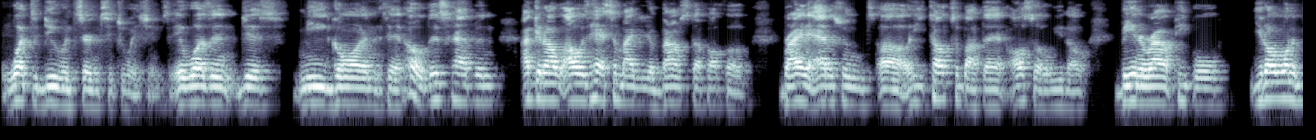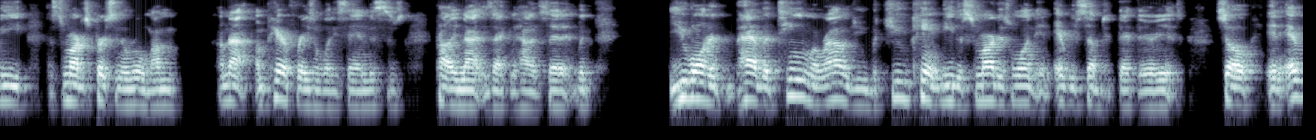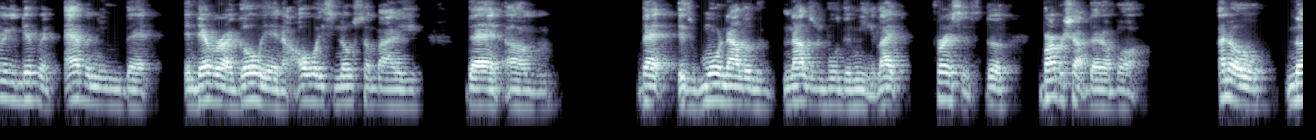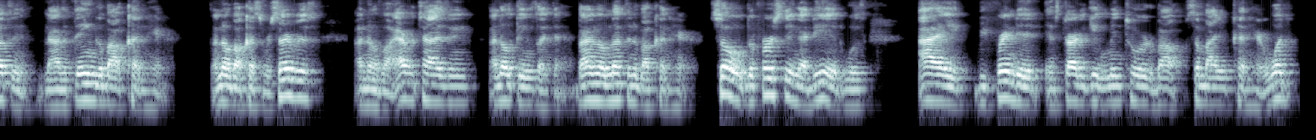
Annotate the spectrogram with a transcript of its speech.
what to do in certain situations. It wasn't just me going and saying, "Oh, this happened." I can always had somebody to bounce stuff off of. Brian Adamson, uh, he talks about that also. You know, being around people. You don't want to be the smartest person in the room. I'm, I'm not. I'm paraphrasing what he's saying. This is probably not exactly how he said it, but you want to have a team around you, but you can't be the smartest one in every subject that there is. So, in every different avenue that endeavor I go in, I always know somebody that um that is more knowledgeable knowledgeable than me. Like for instance, the barbershop that I bought. I know nothing, not a thing about cutting hair. I know about customer service, I know about advertising, I know things like that, but I know nothing about cutting hair. So the first thing I did was I befriended and started getting mentored about somebody cutting hair. What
